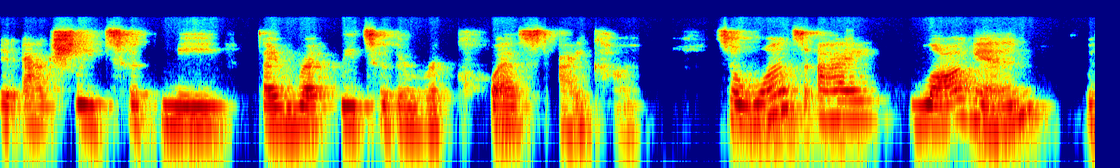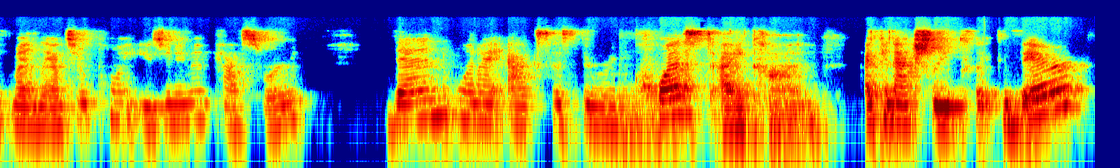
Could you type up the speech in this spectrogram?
it actually took me directly to the request icon. So once I log in with my Lancer Point username and password, then when I access the request icon, I can actually click there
